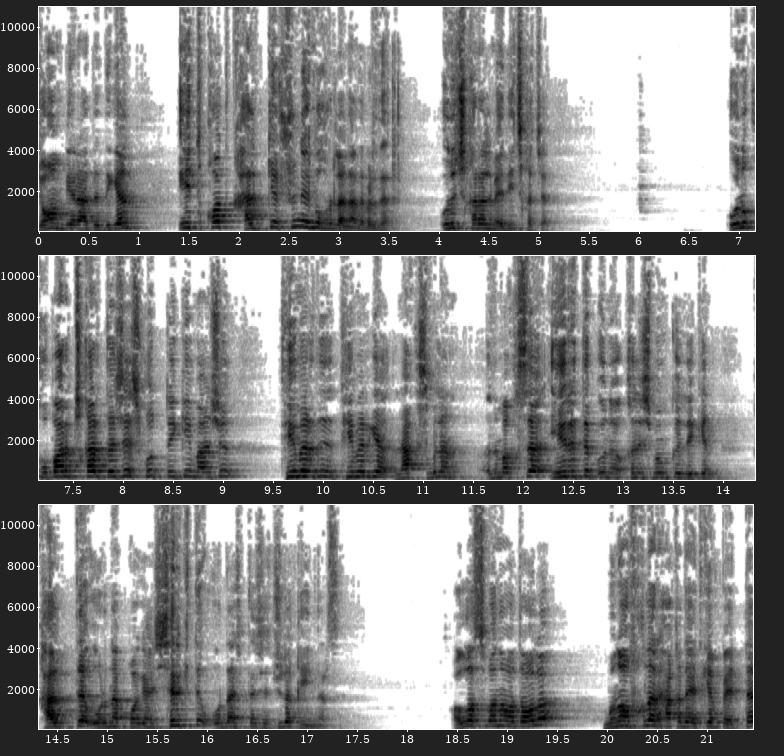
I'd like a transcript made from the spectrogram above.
jon beradi degan e'tiqod qalbga shunday muhrlanadi birdan uni chiqarilmaydi hech qachon. Uni qo'parib chiqarib tashlash xuddiki mana shu temirni temirga naqsh bilan nima qilsa eritib uni qilish mumkin lekin qalbda o'rnab qolgan shirkni o'rnatib tashlash juda qiyin narsa. Alloh subhanava taolo munofiqlar haqida aytgan paytda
